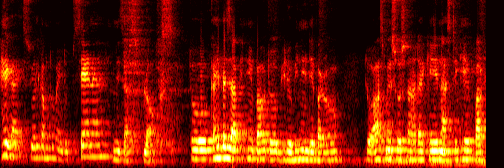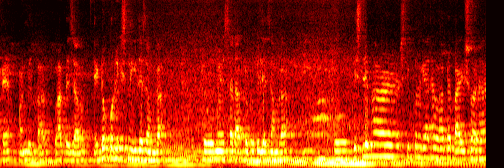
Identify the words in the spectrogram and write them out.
Hey guys welcome to my YouTube channel Mizaj blogs तो कहीं पे जा भी नहीं पाओ तो वीडियो भी नहीं दे पा रहा हूँ। तो आज मैं सोच रहा था कि नास्टिक ही पार्क है हॉर्नबिल पार्क वहाँ पे जाओ एक दो खींचने के लिए जाऊँगा। तो मेरे साथ आप लोगों को भी ले जाऊँगा। तो पिछली बार सिकुन गया था, वहाँ पे बारिश हुआ था।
